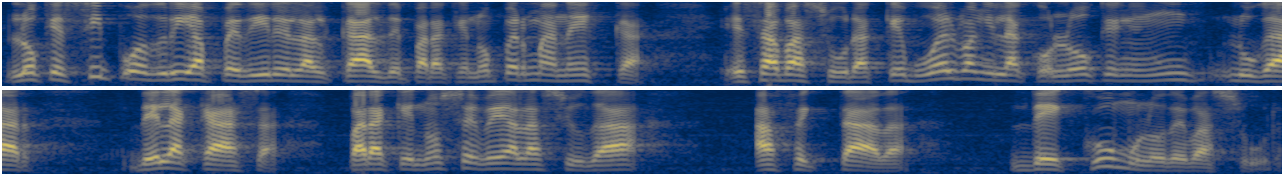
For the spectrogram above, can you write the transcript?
lo que sí podría pedir el alcalde para que no permanezca esa basura, que vuelvan y la coloquen en un lugar de la casa para que no se vea la ciudad afectada de cúmulo de basura.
